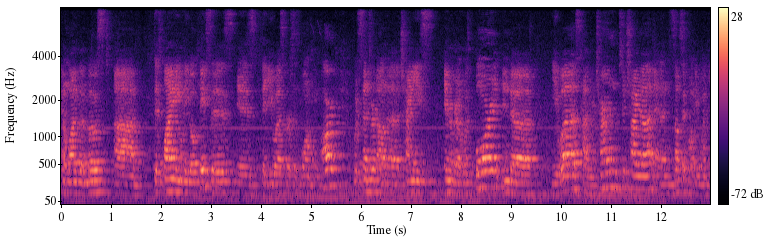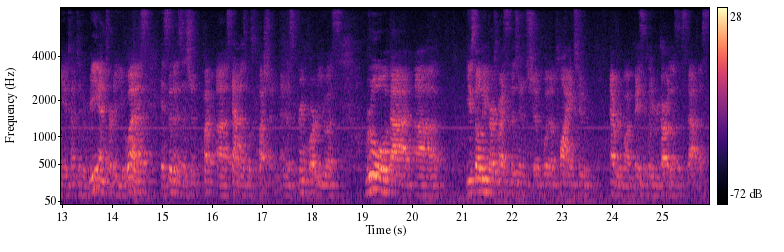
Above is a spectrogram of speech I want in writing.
and one of the most um, defining legal cases is the US versus Wong Kim Ark, which centered on a Chinese immigrant who was born in the US, had returned to China, and then subsequently when he attempted to re-enter the US, his citizenship uh, status was questioned. And the Supreme Court of the US ruled that uh, jus soli birthright citizenship would apply to everyone, basically regardless of status.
